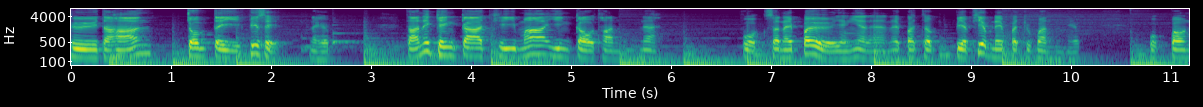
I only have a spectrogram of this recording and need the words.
คือทหารโจมตีพิเศษนะครับทหารที่เก่งกาจขี่ม้ายิงเกาทัณฑ์นะพวก sniper อย่างเงี้ยนะในปัจจุเปรียบเทียบในปัจจุบันนะครับ พวกพล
